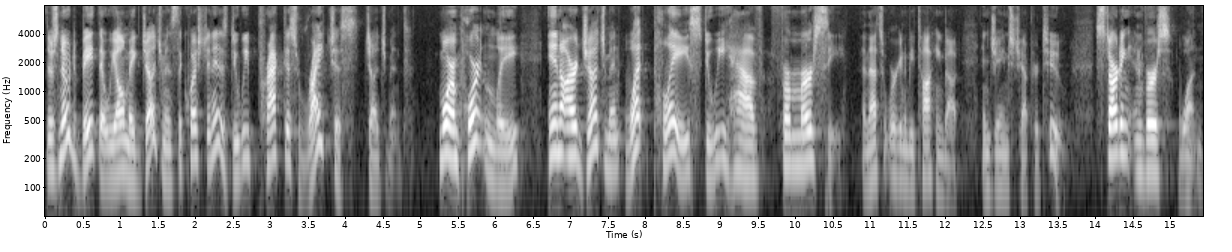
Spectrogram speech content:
There's no debate that we all make judgments. The question is do we practice righteous judgment? More importantly, in our judgment, what place do we have for mercy? And that's what we're going to be talking about in James chapter 2, starting in verse 1.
